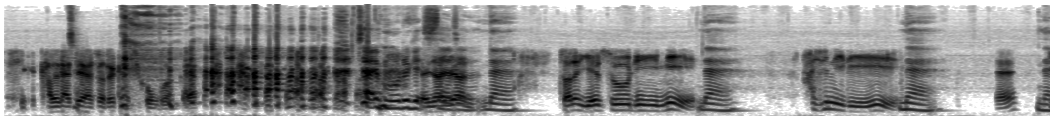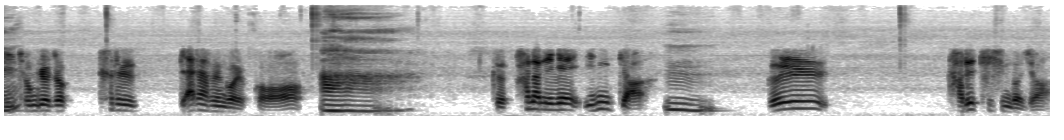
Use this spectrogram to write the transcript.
갈라디아서를 같이 공부할까요? 잘 모르겠어요. 왜냐면 저는. 네, 저는 예수님이 네, 하신 일이 네, 예? 네. 이 종교적 틀을 깨라는 거였고 아, 그 하나님의 인격을 음, 가르치신 거죠.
